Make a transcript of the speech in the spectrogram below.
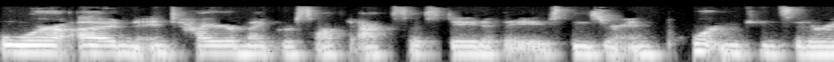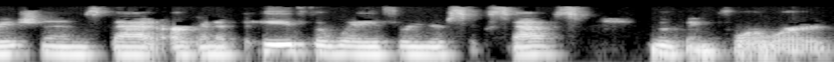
or an entire Microsoft Access database. These are important considerations that are going to pave the way for your success moving forward.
